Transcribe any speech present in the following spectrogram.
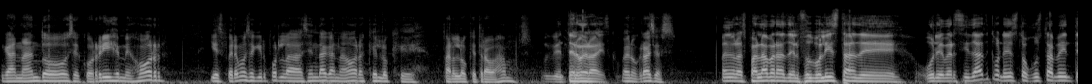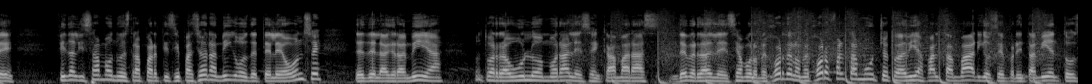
ganando se corrige mejor y esperemos seguir por la senda ganadora, que es lo que, para lo que trabajamos. Muy bien, te lo agradezco. Bueno, gracias. Bueno, las palabras del futbolista de Universidad, con esto justamente finalizamos nuestra participación, amigos de Tele 11, desde la Gramía junto a Raúl Morales en cámaras. De verdad le deseamos lo mejor de lo mejor. Falta mucho, todavía faltan varios enfrentamientos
